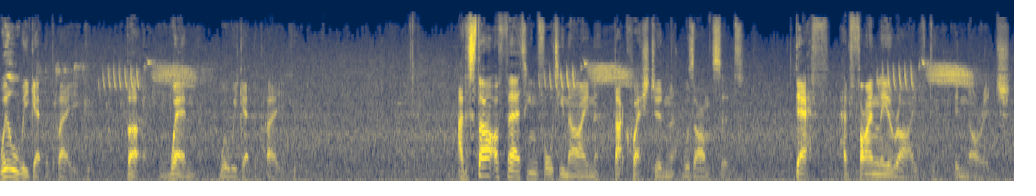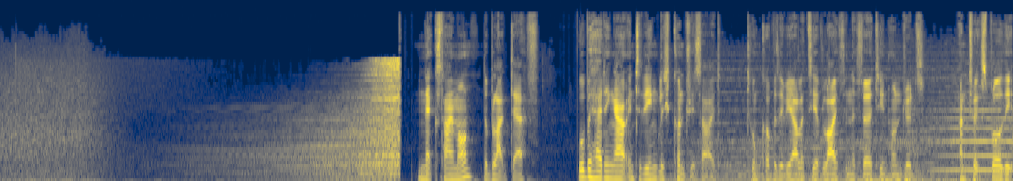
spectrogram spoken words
will we get the plague, but when will we get the plague? At the start of 1349, that question was answered. Death had finally arrived in Norwich. Next time on The Black Death, we'll be heading out into the English countryside to uncover the reality of life in the 1300s and to explore the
